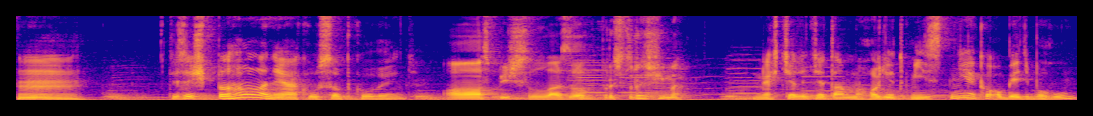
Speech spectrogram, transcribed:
Hmm. Ty jsi šplhal na nějakou sopku, viď? A spíš lezl. Proč to řešíme? Nechtěli tě tam hodit místní jako oběť bohům?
